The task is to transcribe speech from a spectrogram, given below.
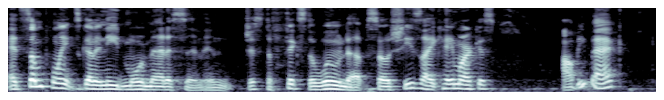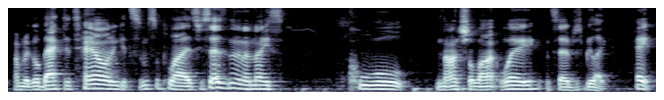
at some point is going to need more medicine and just to fix the wound up. So she's like, "Hey Marcus, I'll be back. I'm going to go back to town and get some supplies." She says it in a nice, cool, nonchalant way instead of just be like, "Hey,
